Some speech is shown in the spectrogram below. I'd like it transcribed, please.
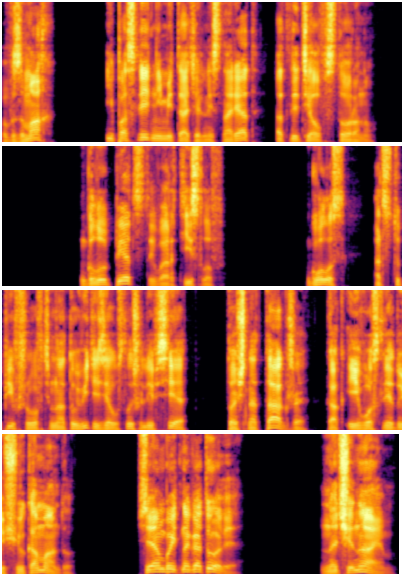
Взмах, и последний метательный снаряд отлетел в сторону. «Глупец ты, Вартислав!» Голос отступившего в темноту Витязя услышали все, точно так же, как и его следующую команду. «Всем быть наготове! Начинаем!»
